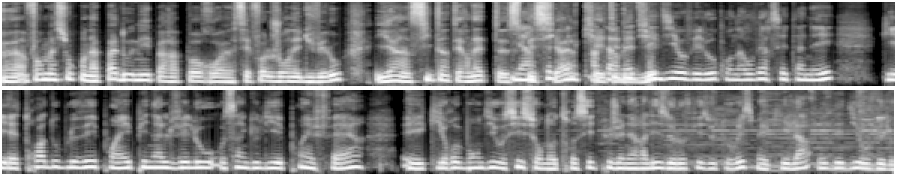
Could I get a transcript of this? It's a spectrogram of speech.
Euh, information qu'on n'a pas donnée par rapport à ces folles journées du vélo, il y a un site internet spécial qui a été dédié. dédié au vélo qu'on a ouvert cette année, qui est www.épinalvélo au singulier.fr et qui rebondit aussi sur notre site plus généraliste de l'Office de tourisme et qui là est dédié au vélo.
